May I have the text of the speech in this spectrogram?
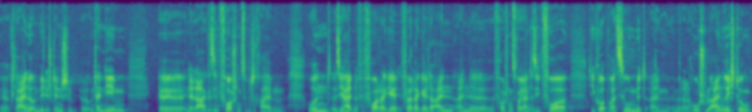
äh kleine und mittelständische äh, Unternehmen in der Lage sind, Forschung zu betreiben. Und sie erhalten dafür Fördergelder. Ein, eine Forschungsvariante sieht vor die Kooperation mit, einem, mit einer Hochschuleinrichtung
